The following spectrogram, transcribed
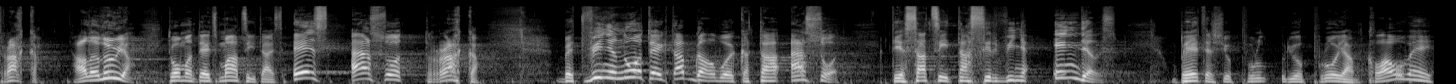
traka. Halleluja! To man teica mācītājs. Es esmu traka. Bet viņa noteikti apgalvoja, ka tā esot. Tie sacīja, tas ir viņa eņģelis. Pēters joprojām klauvēja,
